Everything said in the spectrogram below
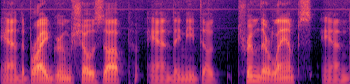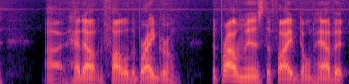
and the bridegroom shows up and they need to trim their lamps and uh, head out and follow the bridegroom. The problem is the five don't have it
